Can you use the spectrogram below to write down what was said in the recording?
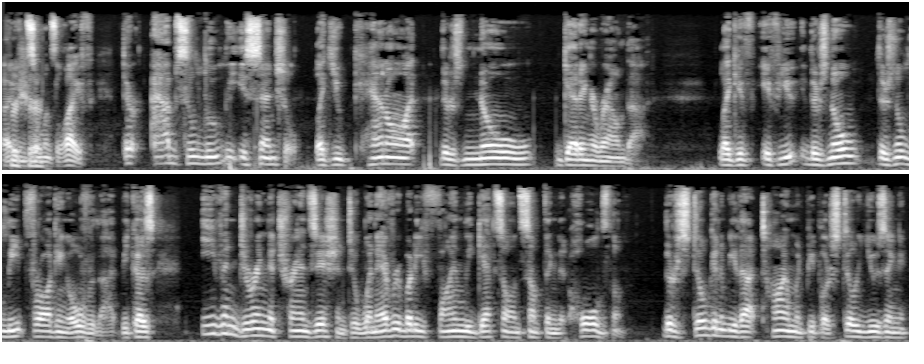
yeah, uh, in sure. someone's life. They're absolutely essential. Like you cannot. There's no getting around that. Like if if you there's no there's no leapfrogging over that because even during the transition to when everybody finally gets on something that holds them, there's still going to be that time when people are still using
